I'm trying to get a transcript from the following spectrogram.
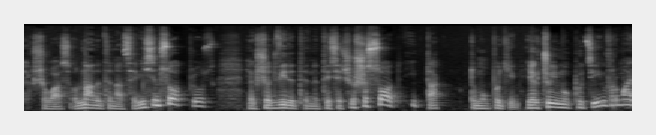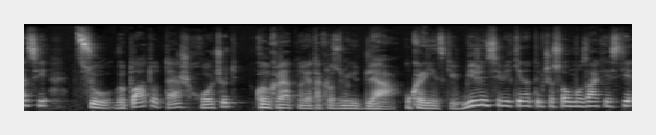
якщо у вас одна дитина, це 800 якщо дві дитини 1600 і так тому подібне. Як чуємо по цій інформації, цю виплату теж хочуть конкретно, я так розумію, для українських біженців, які на тимчасовому захисті,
